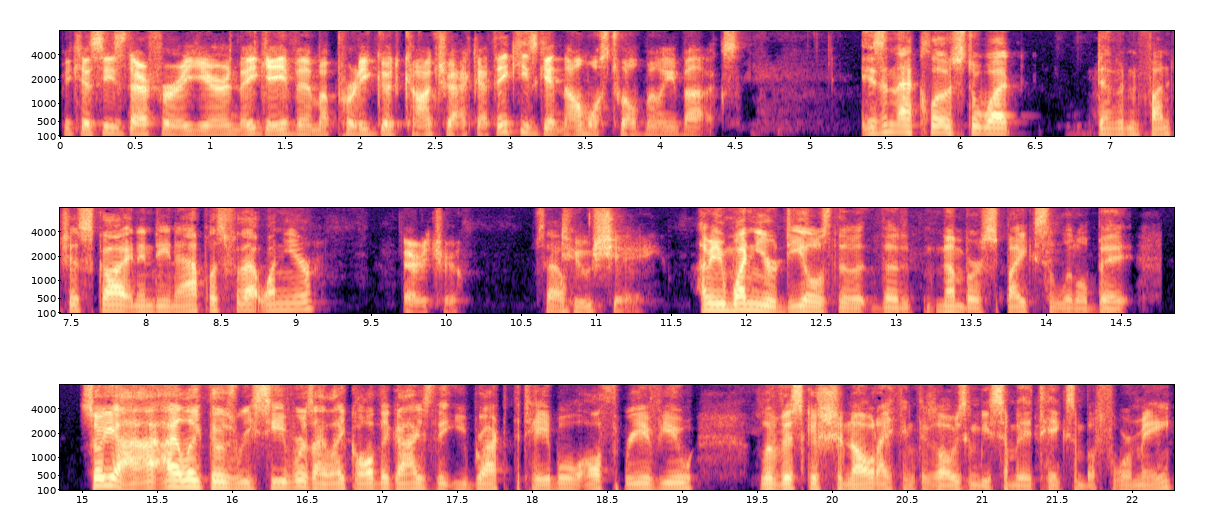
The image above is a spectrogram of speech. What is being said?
because he's there for a year and they gave him a pretty good contract. I think he's getting almost 12 million bucks. Isn't that close to what Devin Funchess got in Indianapolis for that one year? Very true. So Touche. I mean, one year deals, the the number spikes a little bit. So yeah, I, I like those receivers. I like all the guys that you brought to the table, all three of you. Laviska Shenault, I think there's always gonna be somebody that takes him before me.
